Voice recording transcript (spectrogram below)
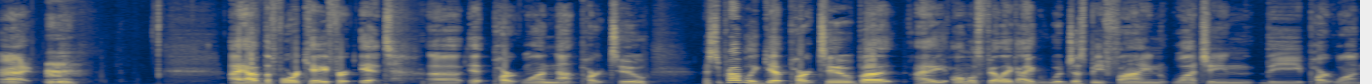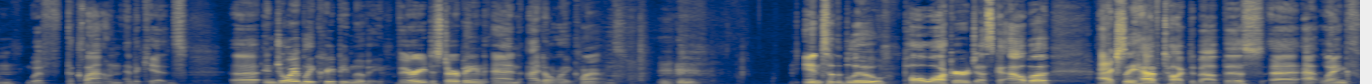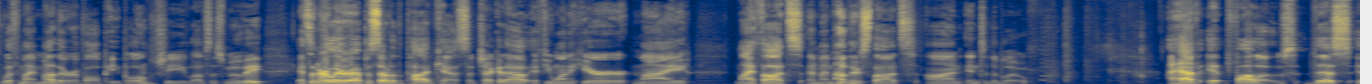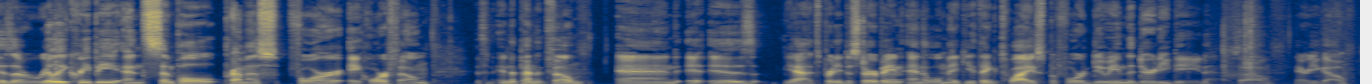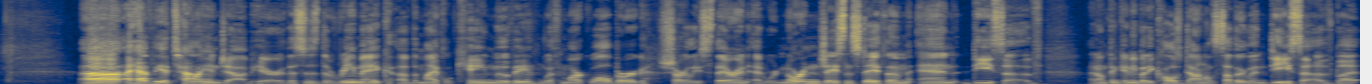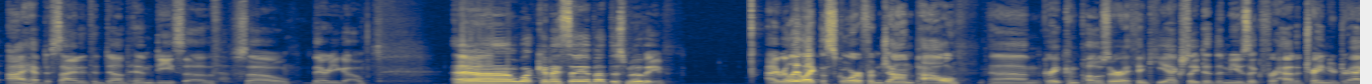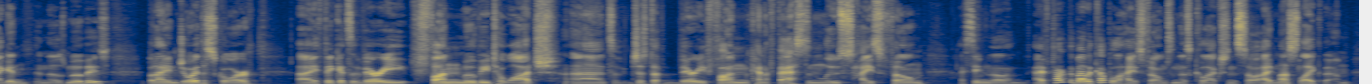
All right. I have the 4K for It. Uh, it Part 1, not Part 2. I should probably get Part 2, but I almost feel like I would just be fine watching the Part 1 with the clown and the kids. Uh, enjoyably creepy movie. Very disturbing, and I don't like clowns. Into the Blue, Paul Walker, Jessica Alba. I actually have talked about this uh, at length with my mother, of all people. She loves this movie. It's an earlier episode of the podcast, so check it out if you want to hear my my thoughts and my mother's thoughts on Into the Blue. I have It Follows. This is a really creepy and simple premise for a horror film. It's an independent film, and it is, yeah, it's pretty disturbing, and it will make you think twice before doing the dirty deed. So there you go. Uh, I have the Italian Job here. This is the remake of the Michael Caine movie with Mark Wahlberg, Charlize Theron, Edward Norton, Jason Statham, and D Sub. I don't think anybody calls Donald Sutherland D Sub, but I have decided to dub him D Sub. So there you go. Uh, what can I say about this movie? I really like the score from John Powell. Um, great composer. I think he actually did the music for How to Train Your Dragon in those movies. But I enjoy the score. I think it's a very fun movie to watch. Uh, it's a, just a very fun, kind of fast and loose heist film. I seem to. I've talked about a couple of heist films in this collection, so I must like them.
